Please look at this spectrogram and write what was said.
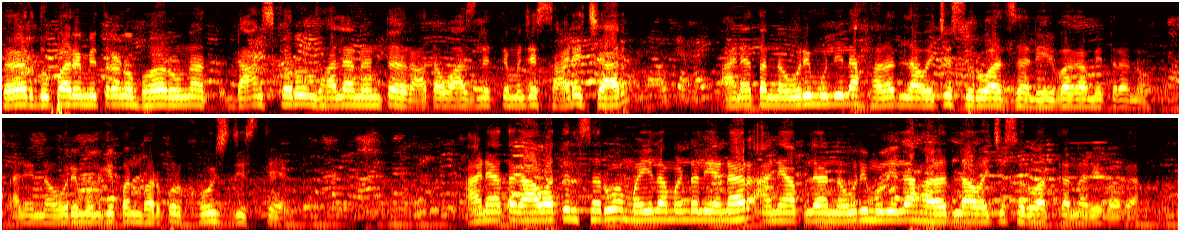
तर दुपारी मित्रांनो भर उन्हात डान्स करून झाल्यानंतर आता वाजलेत ते म्हणजे साडेचार. आणि आता नवरी मुलीला हळद लावायची सुरुवात झाली बघा मित्रांनो. आणि नवरी मुलगी पण भरपूर खुश दिसते. आणि आता गावातील सर्व महिला मंडळ येणार आणि आपल्या नवरी मुलीला हळद लावायची सुरुवात करणार आहे बघा बघा.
